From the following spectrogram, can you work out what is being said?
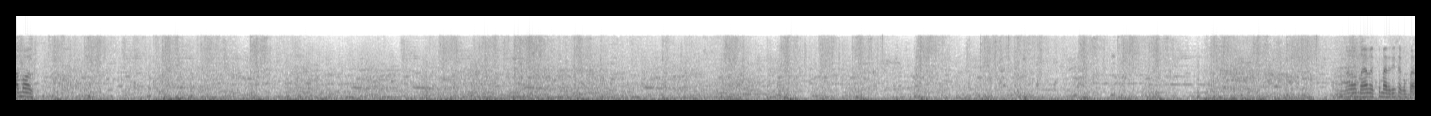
Vamos. No mames, qué madriza, compa.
